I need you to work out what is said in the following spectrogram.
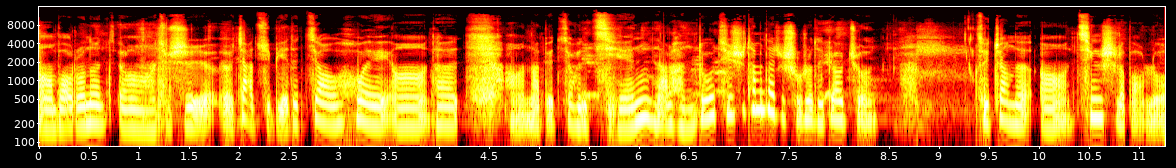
嗯，保罗呢，嗯，就是呃榨取别的教会，啊，他啊拿别的教会的钱拿了很多，其实他们带着属肉的标准，所以这样的啊轻视了保罗，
